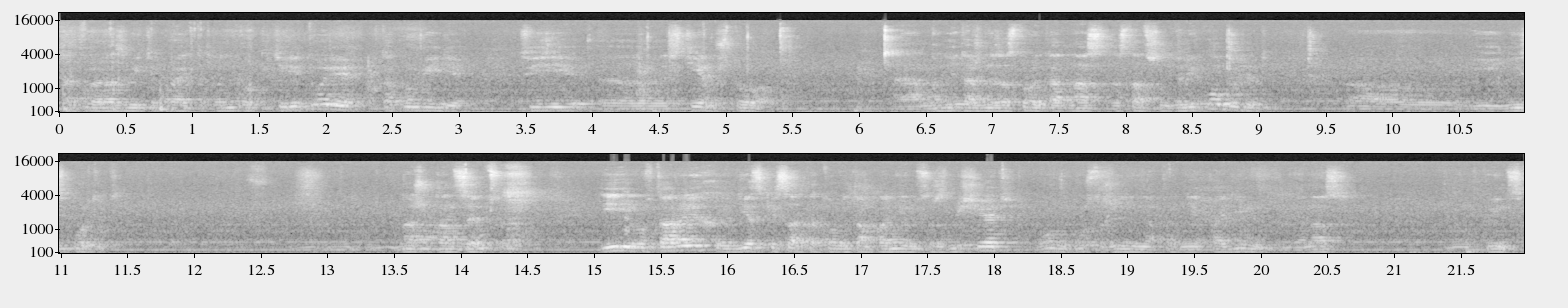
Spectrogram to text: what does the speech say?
такое развитие проекта планировки территории в таком виде – связи э, с тем, что э, многоэтажная застройка от нас достаточно далеко будет э, и не испортит нашу концепцию. И, во-вторых, детский сад, который там планируется размещать, он просто жизненно необходим для нас ну, в принципе.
